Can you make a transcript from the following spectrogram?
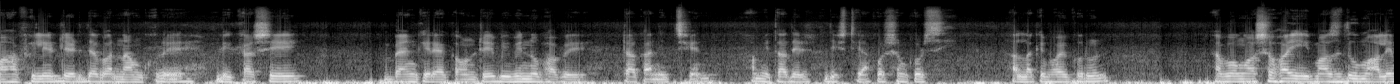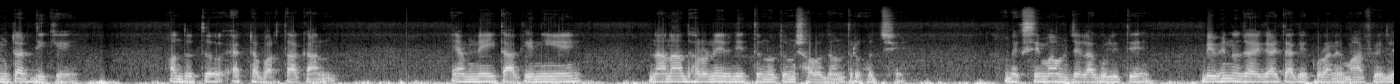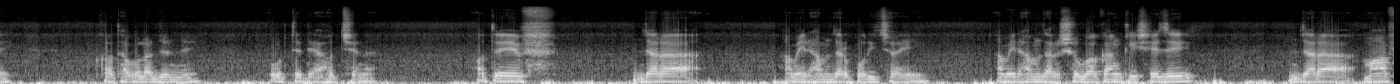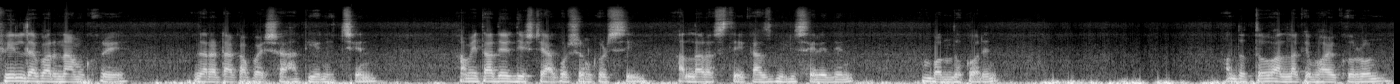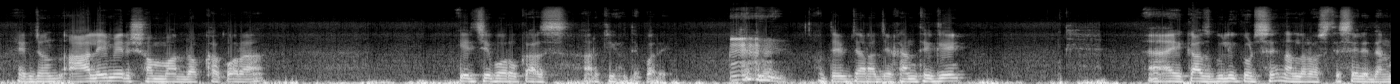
মাহফিলের ডেট দেবার নাম করে বিকাশে ব্যাংকের অ্যাকাউন্টে বিভিন্নভাবে টাকা নিচ্ছেন, আমি তাদের দৃষ্টি আকর্ষণ করছি। আল্লাহকে ভয় করুন এবং অসহায় মাজদুম আলেমটার দিকে অন্তত একটা বার তাকান। এমনিই তাকে নিয়ে নানা ধরনের নিত্য নতুন ষড়যন্ত্র হচ্ছে। ম্যাক্সিমাম জেলাগুলিতে বিভিন্ন জায়গায় তাকে কোরআনের মাহফিলে কথা বলার জন্যে উঠতে দেয়া হচ্ছে না। অতএব যারা আমির হামজার পরিচয়ে, আমির হামজার শুভাকাঙ্ক্ষী সেজে যারা মাহফিল দেবার নাম করে, যারা টাকা পয়সা হাতিয়ে নিচ্ছেন আমি তাদের দৃষ্টি আকর্ষণ করছি। আল্লাহর হস্তে কাজগুলি ছেড়ে দেন, বন্ধ করেন। অন্তত আল্লাহকে ভয় করুন। একজন আলেমের সম্মান রক্ষা করা এর চেয়ে বড় কাজ আর কি হতে পারে। অতএব যারা যেখান থেকে এই কাজগুলি করছেন, আল্লাহর হস্তে ছেড়ে দেন।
